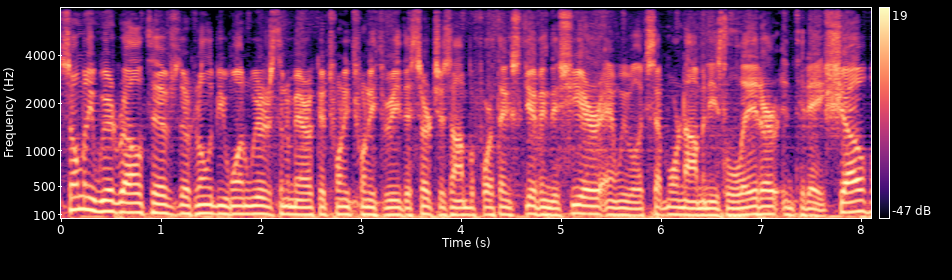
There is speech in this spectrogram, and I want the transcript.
So many weird relatives. There can only be one weirdest in America 2023. The search is on before Thanksgiving this year, and we will accept more nominees later in today's show.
